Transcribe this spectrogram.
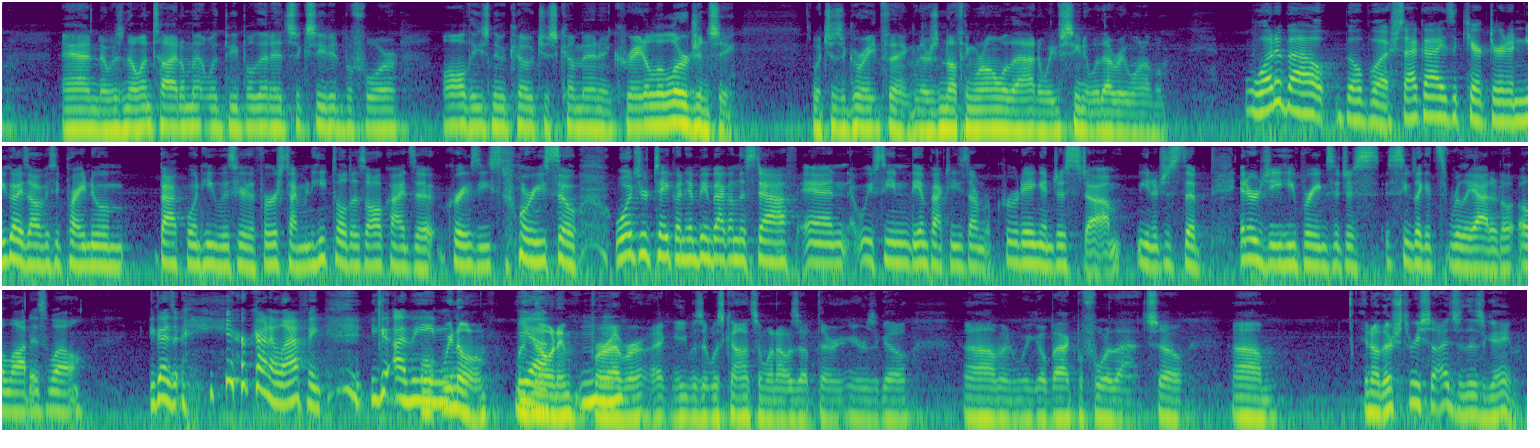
and there was no entitlement with people that had succeeded before. All these new coaches come in and create a little urgency, which is a great thing. There's nothing wrong with that, and we've seen it with every one of them. What about Bill Busch? That guy is a character, and you guys obviously probably knew him back when he was here the first time, and he told us all kinds of crazy stories. So, what's your take on him being back on the staff? And we've seen the impact he's done recruiting, and just um, you know, just the energy he brings. It just it seems like it's really added a, a lot as well. You guys, you're kind of laughing. You, I mean, Well, we know him. We've Yeah. known him forever. Heck, He was at Wisconsin when I was up there years ago, um, and we go back before that. So, um, you know, there's three sides to this game:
